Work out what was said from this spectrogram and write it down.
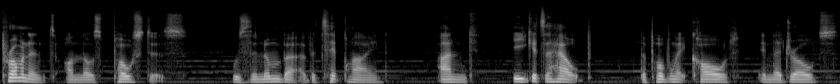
Prominent on those posters was the number of a tip line, and, eager to help, the public called in their droves.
